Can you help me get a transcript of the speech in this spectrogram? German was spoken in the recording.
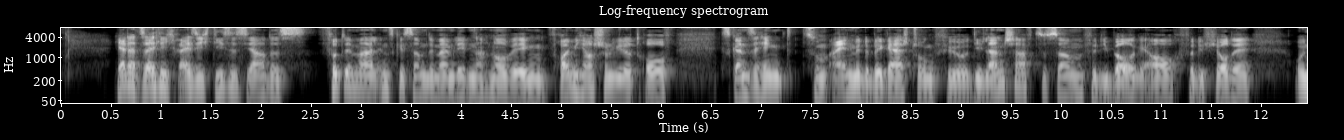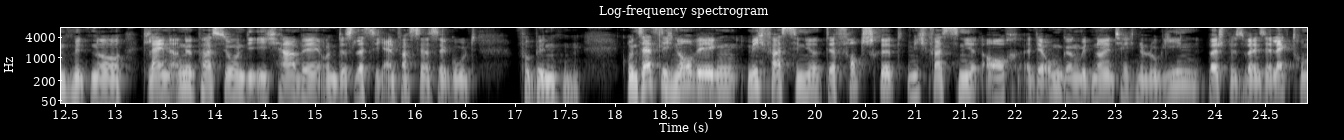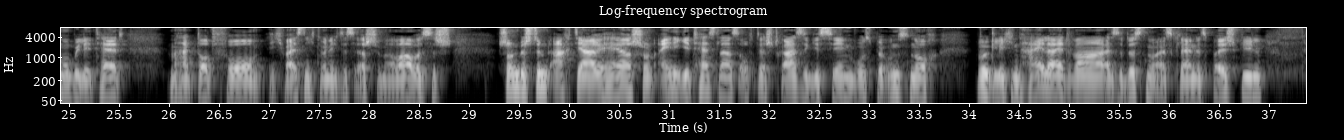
Ja, tatsächlich reise ich dieses Jahr das vierte Mal insgesamt in meinem Leben nach Norwegen. Freue mich auch schon wieder drauf. Das Ganze hängt zum einen mit der Begeisterung für die Landschaft zusammen, für die Berge auch, für die Fjorde und mit einer kleinen Angelpassion, die ich habe und das lässt sich einfach sehr, sehr gut verbinden. Grundsätzlich Norwegen, mich fasziniert der Fortschritt, mich fasziniert auch der Umgang mit neuen Technologien, beispielsweise Elektromobilität. Man hat dort vor, ich weiß nicht, wann ich das erste Mal war, aber es ist schon bestimmt acht Jahre her, schon einige Teslas auf der Straße gesehen, wo es bei uns noch wirklich ein Highlight war. Also das nur als kleines Beispiel.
